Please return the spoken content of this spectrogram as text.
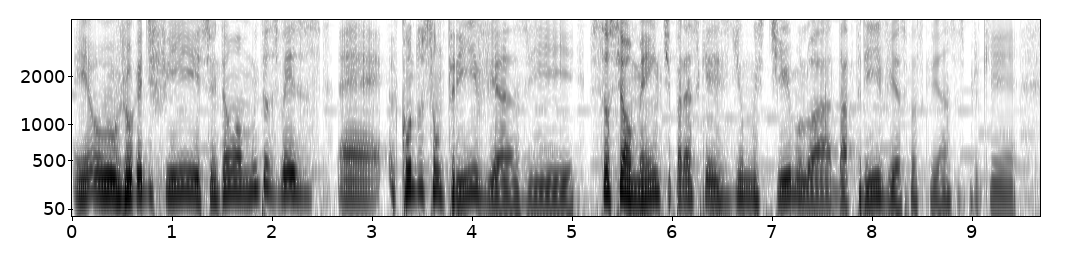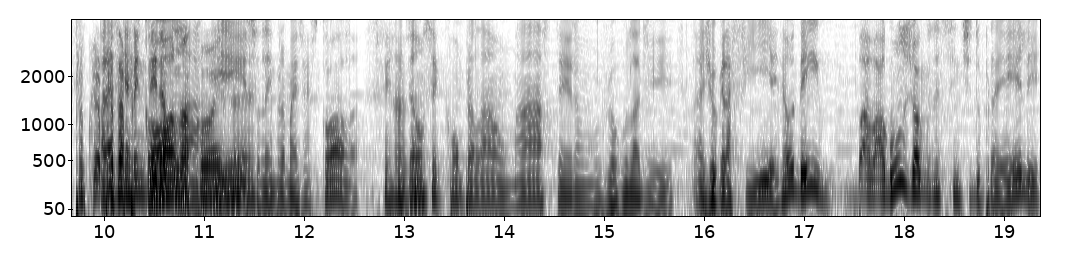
E o jogo é difícil, então muitas vezes, é, quando são trivias e socialmente parece que existe um estímulo a dar trivias para as crianças, porque Pra, parece que aprenderem escola, alguma coisa. Isso, é. lembra mais a escola. Sem razão. Então você compra lá um Master, um jogo lá de ah, Então eu dei alguns jogos nesse sentido pra ele,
